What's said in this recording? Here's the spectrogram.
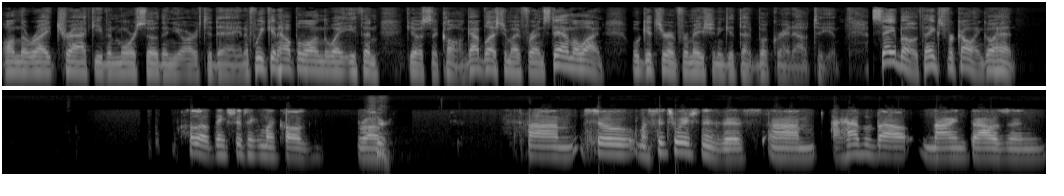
on the right track even more so than you are today. And if we can help along the way, Ethan, give us a call. God bless you, my friend. Stay on the line. We'll get your information and get that book right out to you. Sabo, thanks for calling. Go ahead. Hello, thanks for taking my call, Rob. Sure. Um, so my situation is this: um, I have about nine thousand.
